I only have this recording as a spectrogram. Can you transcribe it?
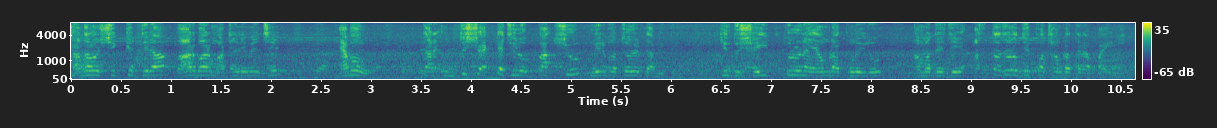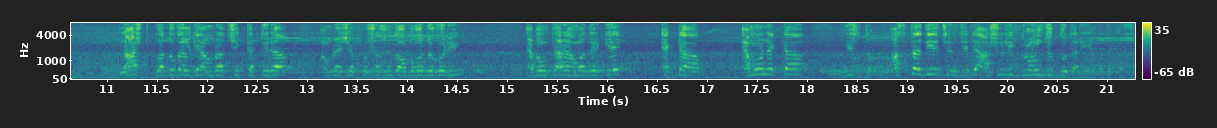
সাধারণ শিক্ষার্থীরা বারবার মাঠে নেমেছে এবং তার উদ্দেশ্য একটা ছিল বাক্সু নির্বাচনের দাবিতে। কিন্তু সেই তুলনায় আমরা কোনোই রো- আমাদের যে আস্থাজনক যে কথা আমরা তারা পাইনি। লাস্ট গতকালকে আমরা শিক্ষার্থীরা, আমরা এসে প্রশাসনকে অবগত করি এবং তারা আমাদেরকে একটা, এমন একটা আস্থা দিয়েছেন যেটা আসলে গ্রহণযোগ্যতা নেই আমাদের কাছে।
